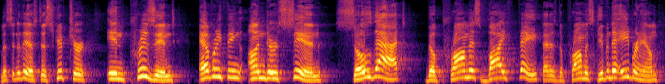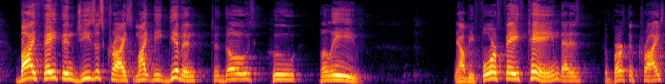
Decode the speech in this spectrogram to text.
listen to this, the scripture imprisoned everything under sin so that the promise by faith, that is the promise given to Abraham, by faith in Jesus Christ, might be given to those who believe. Now, before faith came, that is the birth of Christ,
